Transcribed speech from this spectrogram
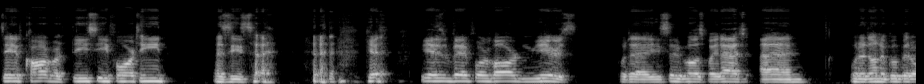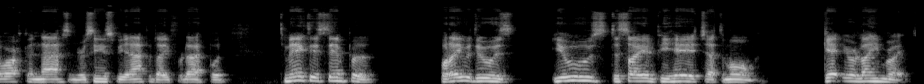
Dave Corbett, DC fourteen, as he's uh, yeah, he hasn't played full forward in years, but uh, he still goes by that. And would have done a good bit of work on that, and there seems to be an appetite for that. But to make this simple, what I would do is use the soil pH at the moment. Get your lime right.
